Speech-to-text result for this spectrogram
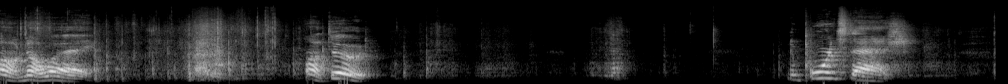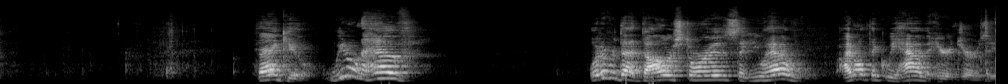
Oh, no way. Oh, dude. New porn stash. Thank you. We don't have whatever that dollar store is that you have. I don't think we have it here in Jersey.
